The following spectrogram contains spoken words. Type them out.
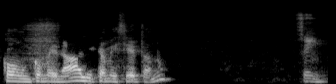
con, con medalha y camiseta, ¿no? Sí.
